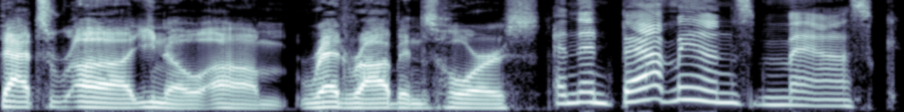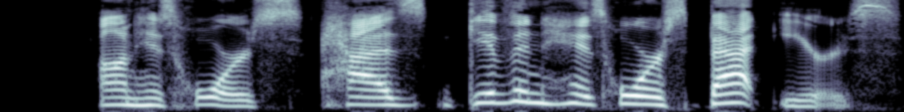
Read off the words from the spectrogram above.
That's uh you know um Red Robin's horse. And then Batman's mask on his horse has given his horse bat ears,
